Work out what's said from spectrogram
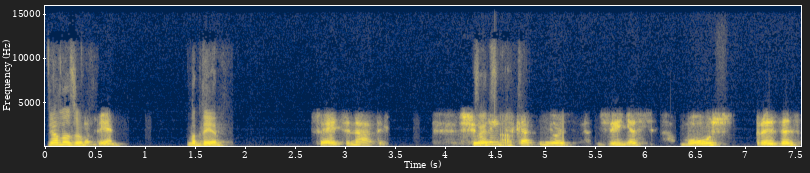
Jā, lūdzu. Labdien! Labdien! Sveicināti! Šorīt Sveicināti. skatījos ziņas, mūsu prezidents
